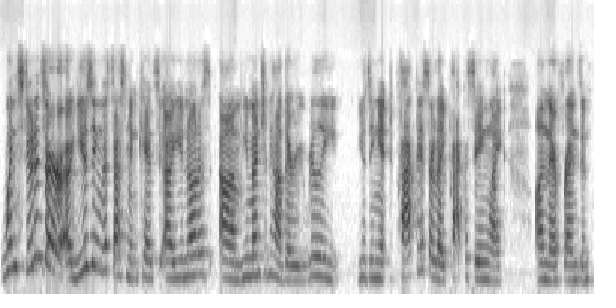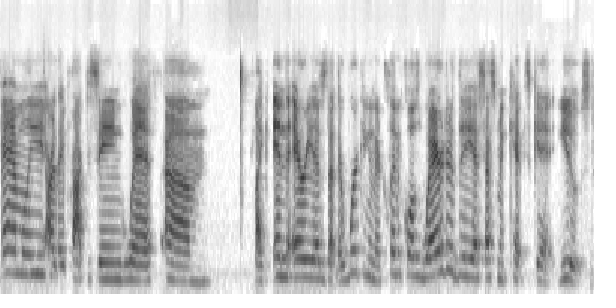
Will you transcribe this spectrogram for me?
when students are, are using the assessment kits, uh, you notice um, you mentioned how they're really using it to practice. Are they practicing like on their friends and family? Are they practicing with um, like in the areas that they're working in their clinicals? Where do the assessment kits get used?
